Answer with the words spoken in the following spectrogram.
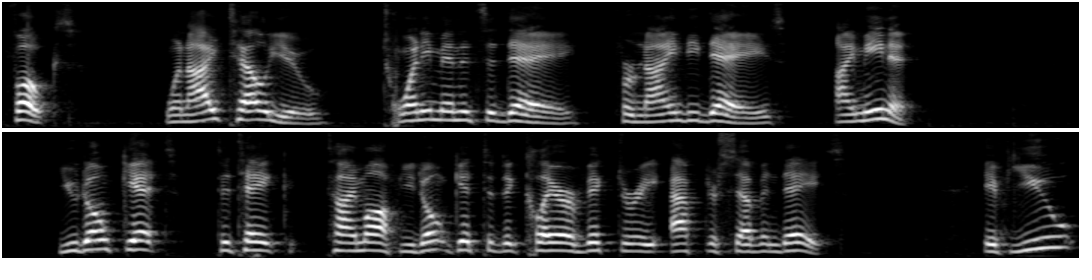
Folks, when I tell you 20 minutes a day for 90 days, I mean it. You don't get to take time off. You don't get to declare victory after seven days. If you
